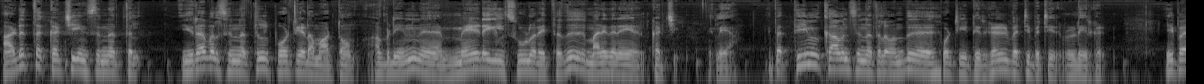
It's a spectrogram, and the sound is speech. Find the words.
அடுத்த கட்சியின் சின்னத்தில் இரவல் சின்னத்தில் போட்டியிட மாட்டோம் அப்படின்னு மேடையில் சூளுரைத்தது மனிதநேய கட்சி இல்லையா? இப்ப திமுகவின் சின்னத்தில் வந்து போட்டியிட்டீர்கள் வெற்றி பெற்றுள்ளீர்கள் இப்ப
